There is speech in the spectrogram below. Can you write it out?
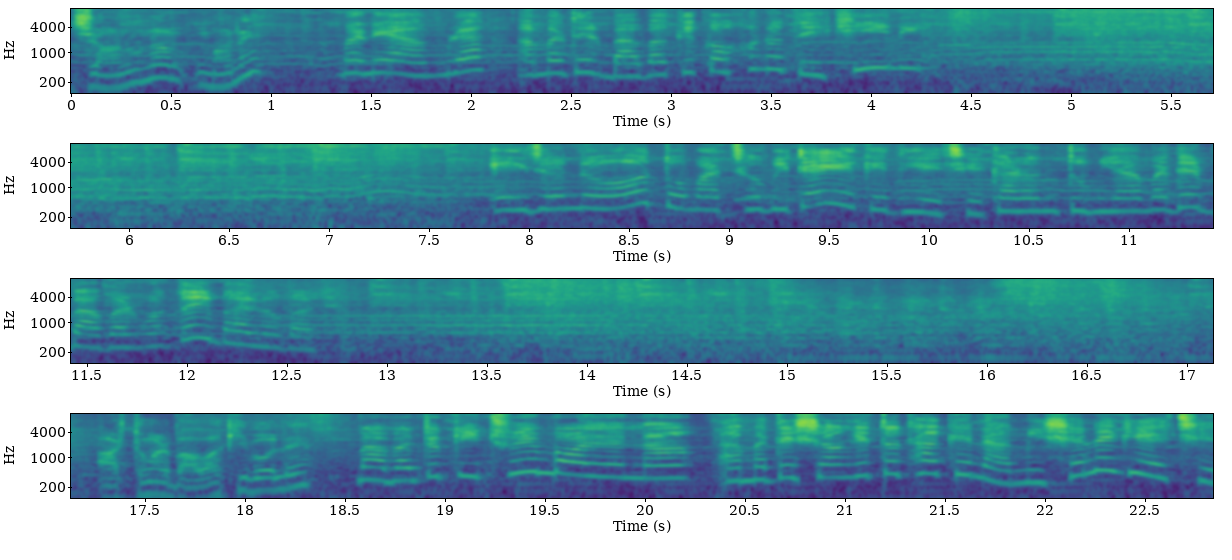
জানো না মানে? মানে আমরা আমাদের বাবাকে কখনো দেখিনি। এই জন্য তোমার ছবিটাই এঁকে দিয়েছে কারণ তুমি আমাদের বাবার মতোই ভালোবাসো। আর তোমার বাবা কি বলে? বাবা তো কিছুই বলে না। আমাদের সঙ্গে তো থাকে না মিশনে গিয়েছে।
